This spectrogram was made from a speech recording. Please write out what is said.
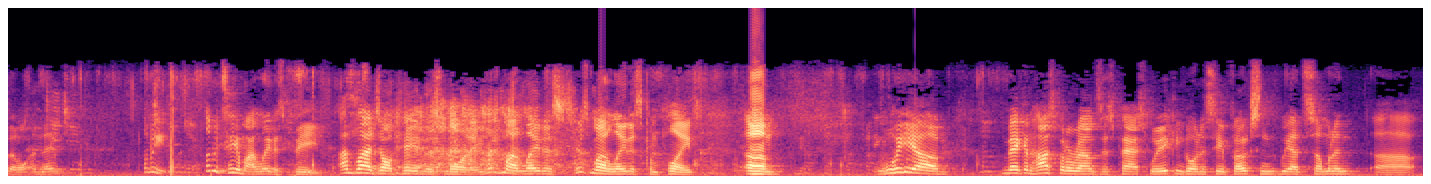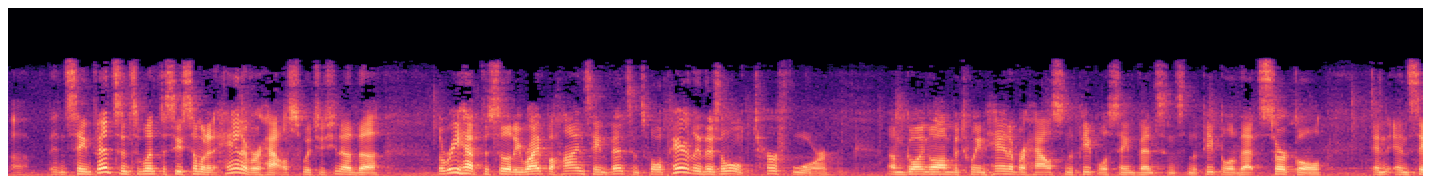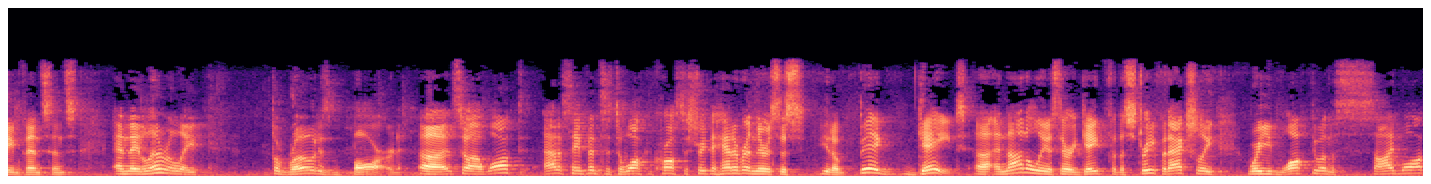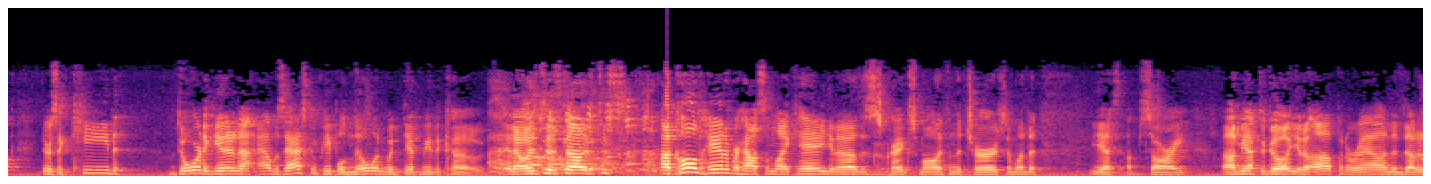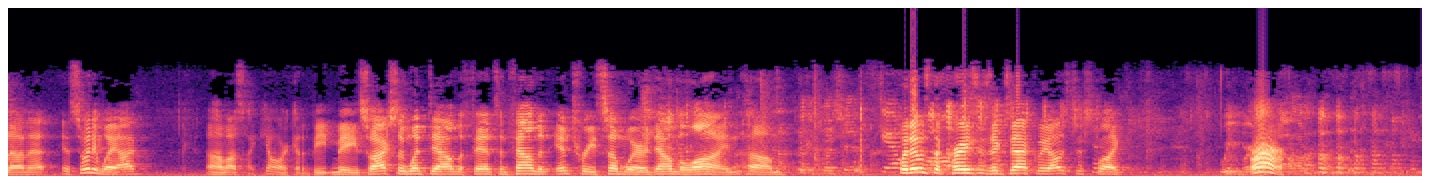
hospital, and they let me let me tell you my latest beef. I'm glad y'all came this morning. Here's my latest here's my latest complaint. Um, we um, making hospital rounds this past week and going to see folks, and we had someone in uh, uh, in St. Vincent's went to see someone at Hanover House, which is you know the the rehab facility right behind St. Vincent's. Well, apparently there's a little turf war um, going on between Hanover House and the people of St. Vincent's and the people of that circle in, in St. Vincent's, and they literally the road is barred. Uh, so I walked out of St. Vincent's to walk across the street to Hanover, and there's this, you know, big gate. Uh, and not only is there a gate for the street, but actually where you'd walk through on the sidewalk, there's a keyed door to get in. I, I was asking people, no one would give me the code. And I was just, I was just, I called Hanover House. I'm like, hey, you know, this is Craig Smalley from the church. I wanted to, yes, I'm sorry. Um, you have to go, you know, up and around and da da da. And so anyway, I um, I was like, y'all aren't going to beat me. So I actually went down the fence and found an entry somewhere down the line. Um, but it was the craziest, exactly. I was just like,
